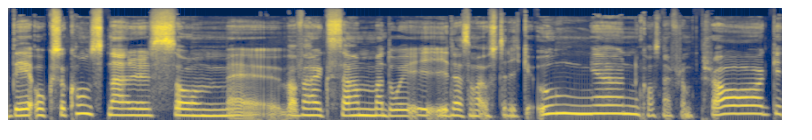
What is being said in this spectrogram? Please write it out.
det är också konstnärer som eh, var verksamma då i, det som var Österrike-Ungern, konstnärer från Prag.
